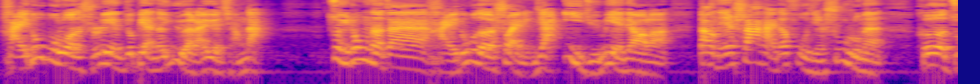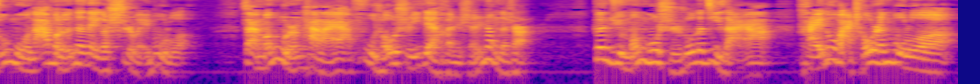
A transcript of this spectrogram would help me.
海都部落的实力就变得越来越强大。最终呢，在海都的率领下，一举灭掉了当年杀害他父亲、叔叔们和祖母拿破仑的那个市尾部落。在蒙古人看来啊，复仇是一件很神圣的事儿。根据蒙古史书的记载啊，海都把仇人部落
